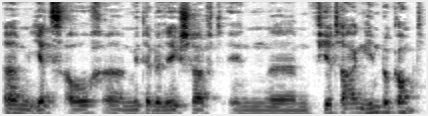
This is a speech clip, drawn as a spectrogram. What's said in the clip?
ähm, jetzt auch äh, mit der Belegschaft in ähm, vier Tagen hinbekommt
